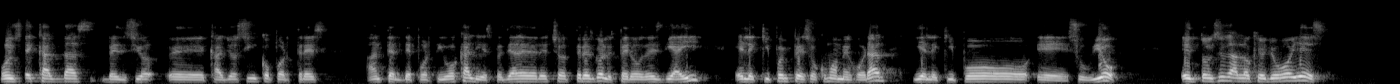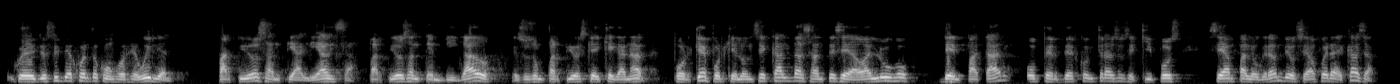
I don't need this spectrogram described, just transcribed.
Once Caldas venció, eh, cayó 5 por 3 ante el Deportivo Cali después de haber hecho tres goles, pero desde ahí el equipo empezó como a mejorar y el equipo subió. Entonces a lo que yo voy es, yo estoy de acuerdo con Jorge William, partidos ante Alianza, partidos ante Envigado, esos son partidos que hay que ganar. ¿Por qué? Porque el Once Caldas antes se daba el lujo de empatar o perder contra esos equipos, sean para lo grande o sea fuera de casa,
